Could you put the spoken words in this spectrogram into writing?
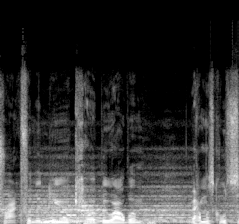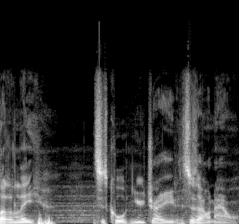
Track from the new Caribou album. The album's called Suddenly. This is called New Jade. This is out now.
